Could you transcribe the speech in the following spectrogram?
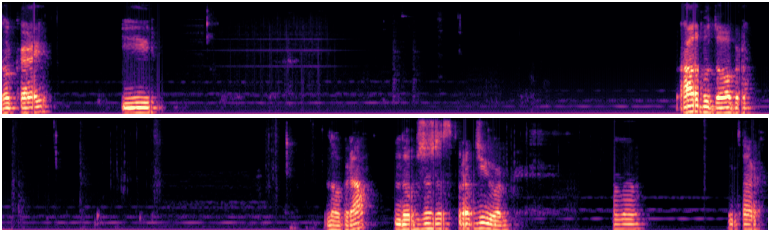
Okej. I. Albo dobra. Dobra. Dobrze, że sprawdziłem. Ale. I tak.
